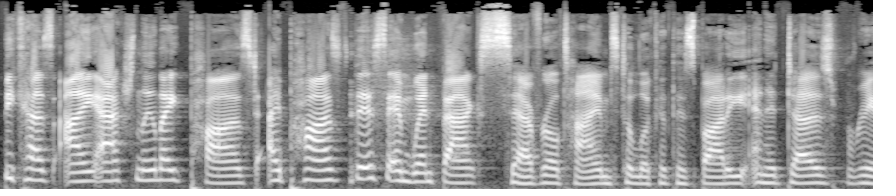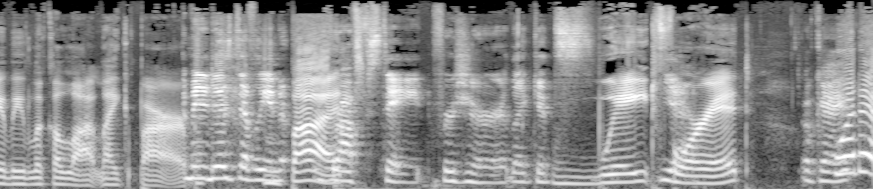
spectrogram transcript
because I actually like paused. I paused this and went back several times to look at this body, and it does really look a lot like Barb. I mean, it is definitely in a rough state for sure. Like it's Wait Yeah. for it. okay. What e,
